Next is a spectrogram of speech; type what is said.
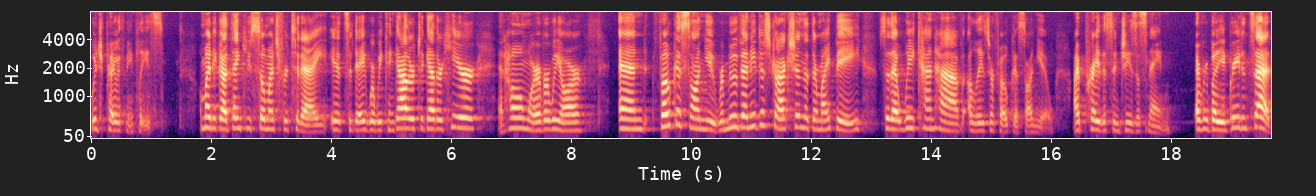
Would you pray with me, please? Almighty God, thank you so much for today. It's a day where we can gather together here, at home, wherever we are, and focus on you. Remove any distraction that there might be so that we can have a laser focus on you. I pray this in Jesus' name. Everybody agreed and said,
